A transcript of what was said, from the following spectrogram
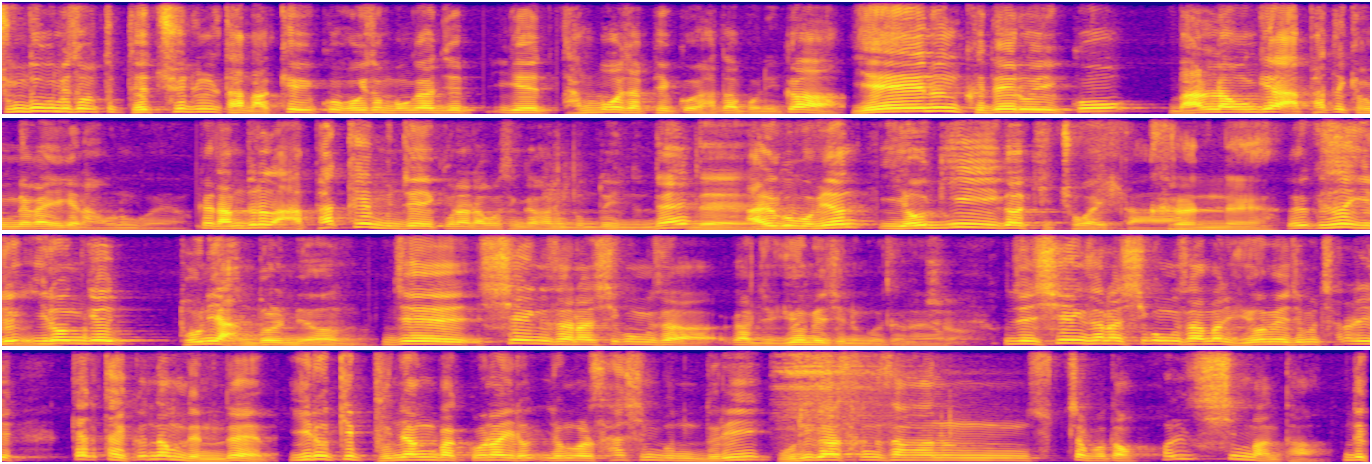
중도금에서부터 대출을 다 막혀 있고 거기서 뭔가 이제 이게 담보가 잡혀 있고 하다 보니까 얘는 그대로 있고 말 나온 게 아파트 경매가 얘기 나오는 거예요 그러니까 남들은 아파트에 문제 있구나라고 생각하는 분도 있는데 네. 알고 보면 여기가 기초가 있다 그렇네. 그래서 이런, 이런 게 돈이 안 돌면 이제 시행사나 시공사가 이제 위험해지는 거잖아요. 이제 시행사나 시공사만 위험해지면 차라리 깨끗하게 끝나면 되는데 이렇게 분양받거나 이런, 이런 걸 사신 분들이 우리가 상상하는 숫자보다 훨씬 많다. 근데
